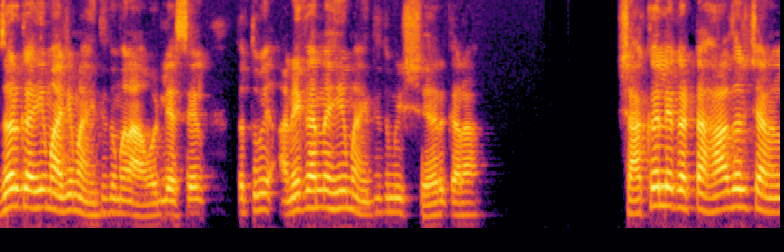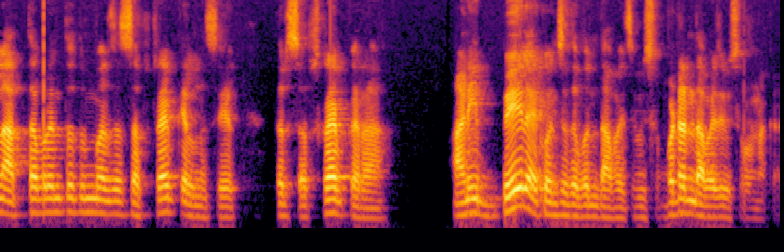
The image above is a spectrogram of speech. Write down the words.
जर काही माझी माहिती तुम्हाला आवडली असेल तर तुम्ही अनेकांना ही माहिती तुम्ही शेअर करा. शाकल्य कट्टा हा जर चॅनल आत्तापर्यंत तुम्ही माझं सबस्क्राईब केलं नसेल तर सबस्क्राईब करा आणि बेल आयकॉनचं दबन दाबायचं विसरू बटन दाबायचं विसरू नका.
